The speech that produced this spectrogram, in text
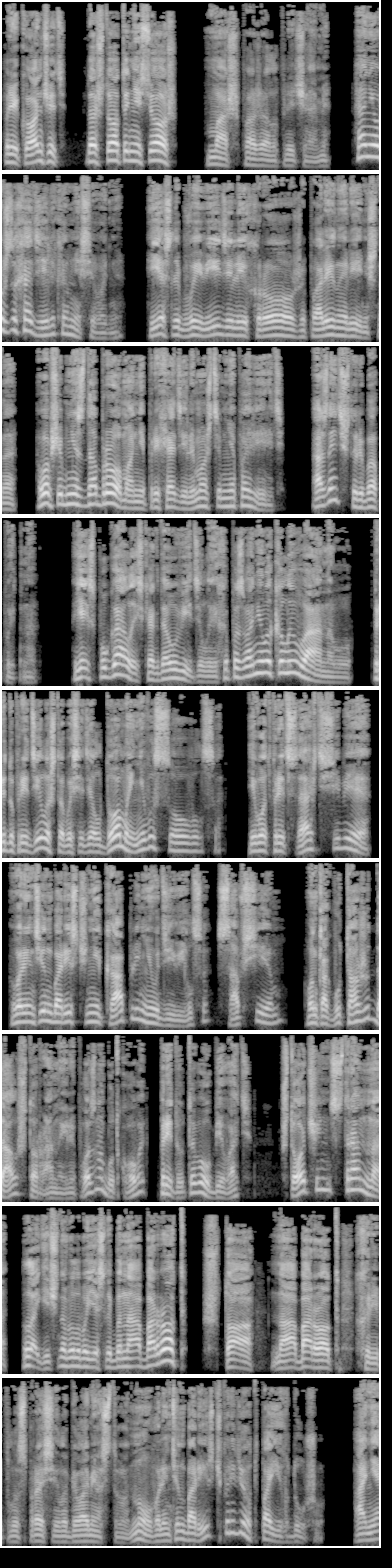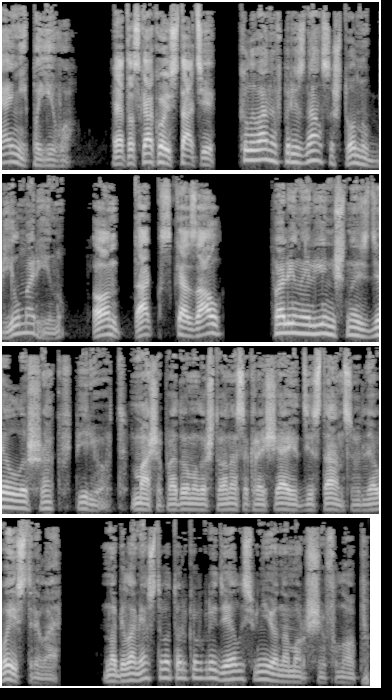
Прикончить? Да что ты несешь? Маша пожала плечами. Они уж заходили ко мне сегодня. Если бы вы видели их рожи, Полина Ильинична, в общем, не с добром они приходили, можете мне поверить. А знаете, что любопытно? Я испугалась, когда увидела их, и позвонила Колыванову, предупредила, чтобы сидел дома и не высовывался. И вот представьте себе, Валентин Борисович ни капли не удивился. Совсем. Он как будто ожидал, что рано или поздно Будковы придут его убивать. Что очень странно. Логично было бы, если бы наоборот. — Что наоборот? — хрипло спросила Беломестова. — Ну, Валентин Борисович придет по их душу, а не они по его. — Это с какой стати? Колыванов признался, что он убил Марину. — Он так сказал? Полина Ильинична сделала шаг вперед. Маша подумала, что она сокращает дистанцию для выстрела. Но Беломестова только вгляделась в нее, наморщив лоб.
